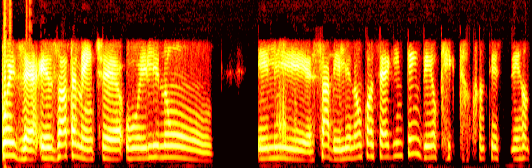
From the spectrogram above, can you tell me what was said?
Pois é, exatamente. É, ou ele não, ele sabe, ele não consegue entender o que está acontecendo,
